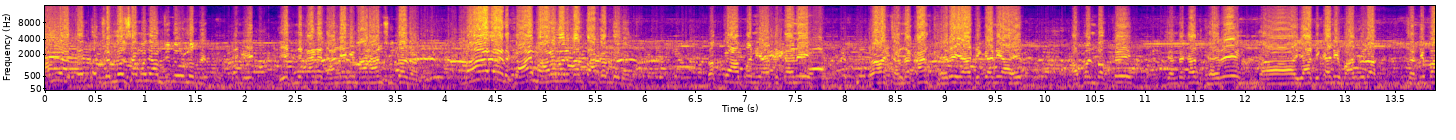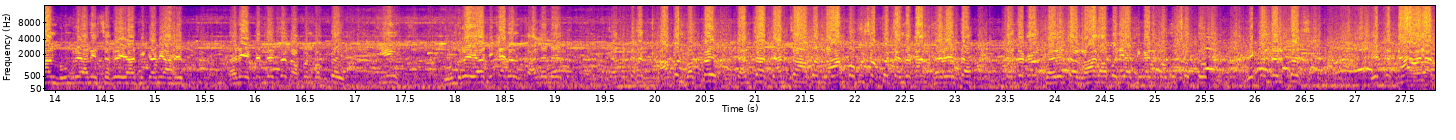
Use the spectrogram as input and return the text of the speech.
आणि अत्यंत जल्लोषामध्ये आमची निवडणूक आहे. एकमेकांना दांड्याने मारहाण सुद्धा झाली. नाही काय महारामारी काय ताकद नाही फक्त आपण या ठिकाणी. चंद्रकांत खैरे या ठिकाणी आहेत. आपण बघतोय चंद्रकांत खैरे या ठिकाणी बाजूला संदीपान भुमरे आणि सगळे या ठिकाणी आहेत. आणि एकंदरीत आपण बघतोय की घुमरे या ठिकाणी चाललेले आहेत. आपण बघतोय त्यांचा त्यांचा आपण राग बघू शकतो चंद्रकांत खैरेचा. चंद्रकांत खैरेचा राग आपण या ठिकाणी बघू शकतो. एकंदरीतच एक काय होणार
